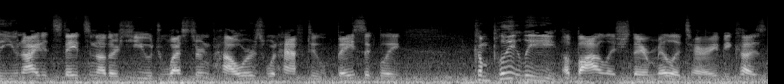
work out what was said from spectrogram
the United States and other huge Western powers would have to basically completely abolish their military because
